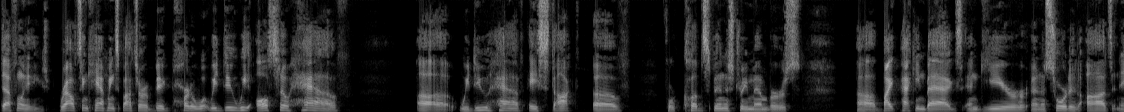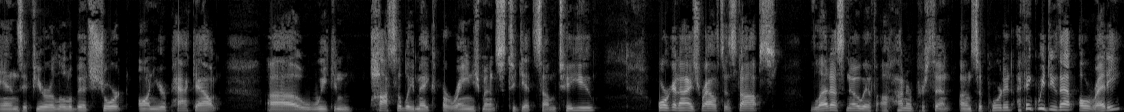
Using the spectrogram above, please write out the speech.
definitely, routes and camping spots are a big part of what we do. We also have uh, we do have a stock of for Club Spinistry members uh, bike packing bags and gear and assorted odds and ends. If you're a little bit short on your pack out, uh, we can possibly make arrangements to get some to you. Organize routes and stops. Let us know if 100% unsupported. I think we do that already.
